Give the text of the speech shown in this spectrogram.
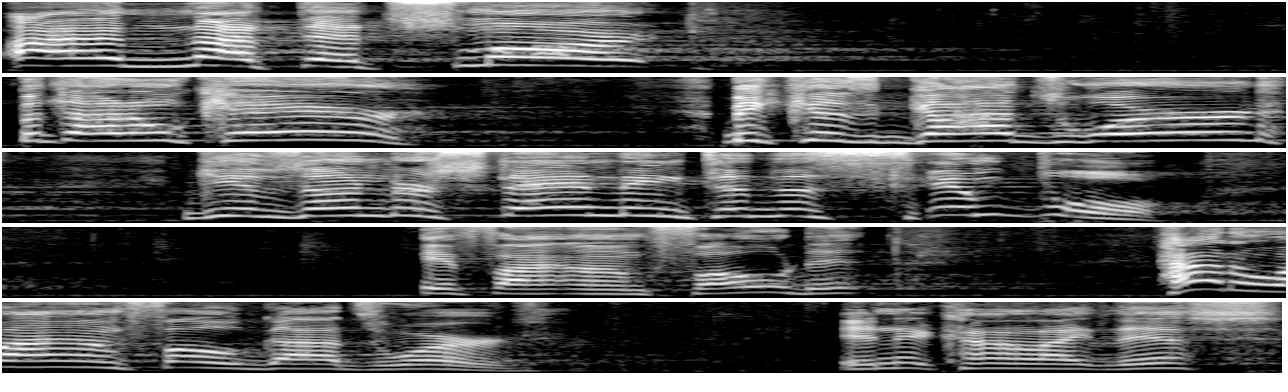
I'm not that smart, but I don't care because God's word gives understanding to the simple if I unfold it. How do I unfold God's word? Isn't it kind of like this?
